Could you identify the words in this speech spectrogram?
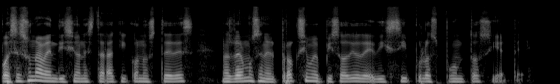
Pues es una bendición estar aquí con ustedes. Nos vemos en el próximo episodio de Discípulos.7.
